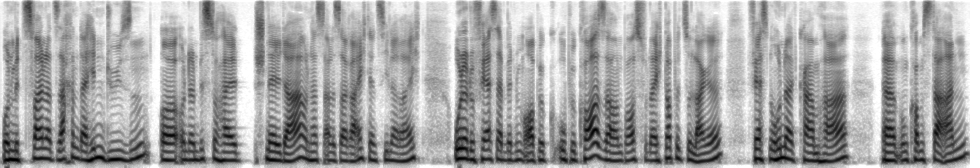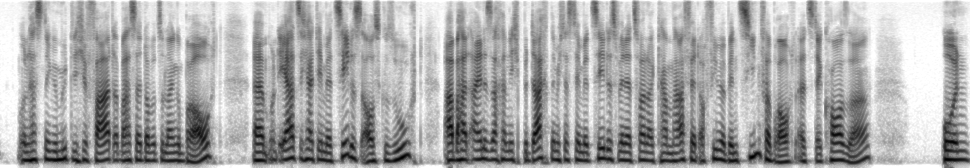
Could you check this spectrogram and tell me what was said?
und mit 200 Sachen dahin düsen uh, und dann bist du halt schnell da und hast alles erreicht, dein Ziel erreicht. Oder du fährst halt mit einem Opel, Opel Corsa und brauchst vielleicht doppelt so lange, fährst nur 100 km/h ähm, und kommst da an und hast eine gemütliche Fahrt, aber hast halt doppelt so lange gebraucht. Ähm, und er hat sich halt den Mercedes ausgesucht, aber hat eine Sache nicht bedacht, nämlich dass der Mercedes, wenn er 200 km/h fährt, auch viel mehr Benzin verbraucht als der Corsa. Und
